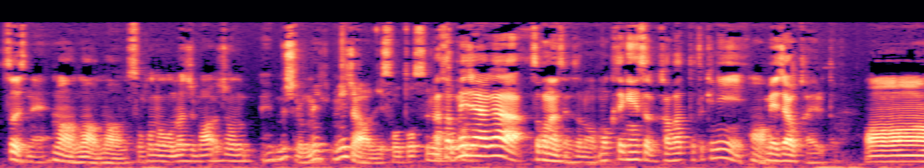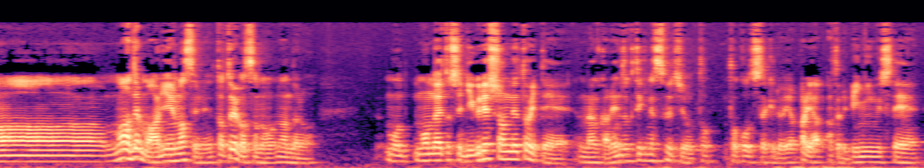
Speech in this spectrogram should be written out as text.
そうですね。まあまあまあ、そこの同じバージョン、え、むしろメメジャーに相当するあそうメジーャーがそこなんですね。その目的変数が変わった時にはあメジャーを変えると。あー、まあでもありえますよね。例えばその、なんだろう。もう問題としてリグレッションで解いて、なんか連続的な数値をと解こうとしたけど、やっぱり後でビンニングして、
